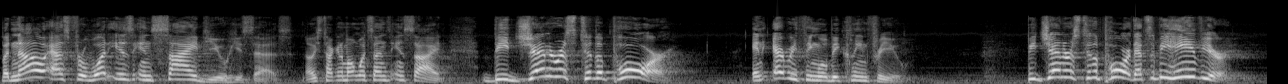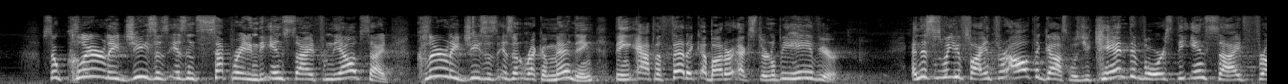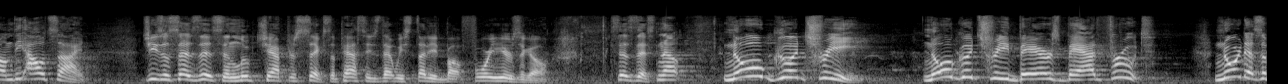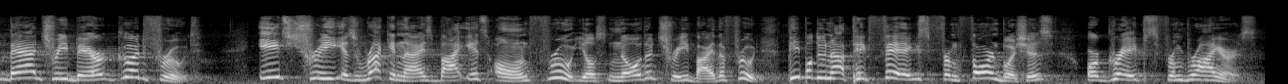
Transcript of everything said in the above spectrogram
But now, as for what is inside you, he says. Now he's talking about what's inside. Be generous to the poor, and everything will be clean for you. Be generous to the poor. That's a behavior. So clearly, Jesus isn't separating the inside from the outside. Clearly, Jesus isn't recommending being apathetic about our external behavior. And this is what you find throughout the Gospels. You can't divorce the inside from the outside. Jesus says this in Luke chapter 6, a passage that we studied about four years ago. He says this Now, no good tree, no good tree bears bad fruit, nor does a bad tree bear good fruit. Each tree is recognized by its own fruit. You'll know the tree by the fruit. People do not pick figs from thorn bushes or grapes from briars.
